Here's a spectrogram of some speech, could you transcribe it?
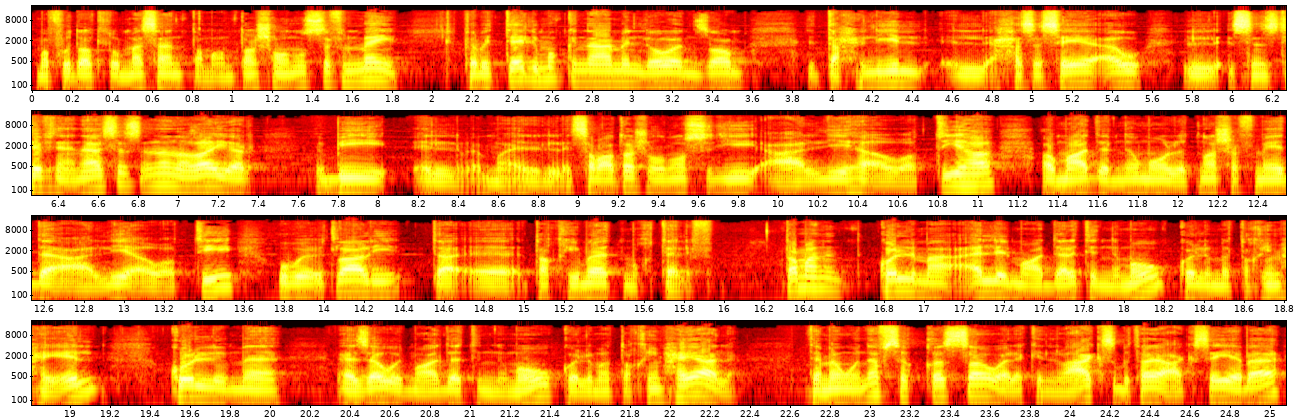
المفروض أطلب مثلا 18.5% فبالتالي ممكن نعمل اللي هو نظام التحليل الحساسية أو ال sensitivity analysis إن أنا أغير بال 17.5 دي أعليها أو اوطيها أو معدل النمو ال 12% ده أعليه أو اوطيه وبيطلع لي ت- تقييمات مختلفة. طبعا كل ما أقلل معدلات النمو كل ما التقييم هيقل كل ما أزود معدلات النمو كل ما التقييم هيعلى. تمام ونفس القصة ولكن العكس بطريقة عكسية بقى.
